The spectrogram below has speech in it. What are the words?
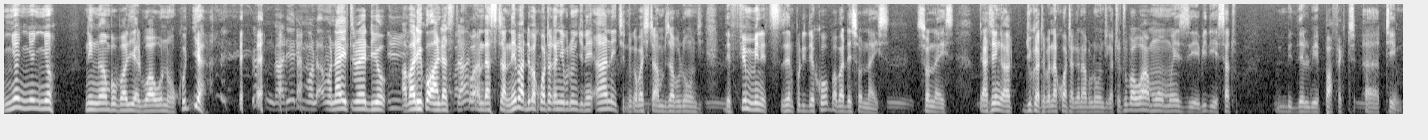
Nnyo nnyo nnyo. Neŋŋamba bali alwawo n'okujja. Ngaali eri mu- mu night radio abaliko understand? Understand. Naye badde bakwataganye bulungi ne ani ekintu nga bakitambuza bulungi. The few minutes zempuliddeko babadde so nice so nice. Ate nga juka tebanakwatagana bulungi kati tubawaamu omwezi ebiri esatu there will be a perfect uh, team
